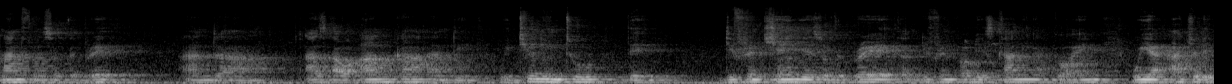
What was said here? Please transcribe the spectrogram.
mindfulness of the breath, and uh, as our anchor, and we tune into the different changes of the breath and different objects coming and going, we are actually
